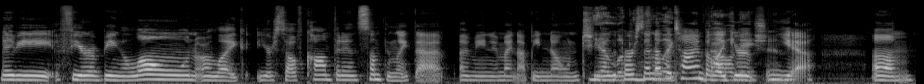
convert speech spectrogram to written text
maybe fear of being alone or like your self confidence, something like that. I mean, it might not be known to Yeah, the person for, at the time, but like you're yeah. Um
